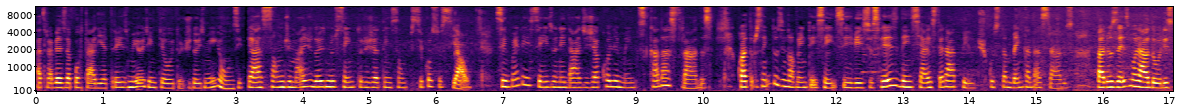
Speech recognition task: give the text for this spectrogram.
através da portaria 3088 de 2011, criação de mais de 2 mil centros de atenção psicossocial, 56 unidades de acolhimentos cadastradas, 496 serviços residenciais terapêuticos também cadastrados para os ex-moradores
